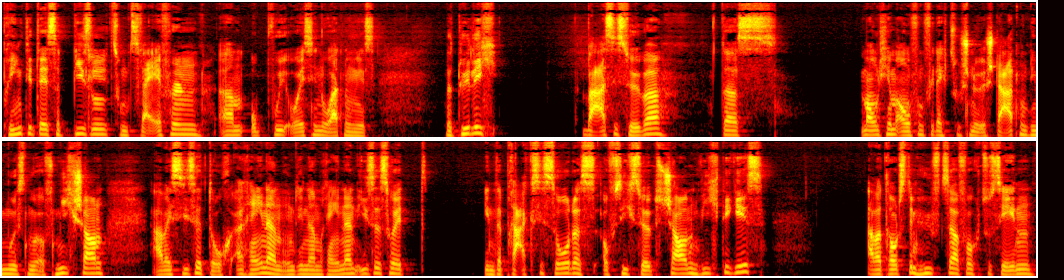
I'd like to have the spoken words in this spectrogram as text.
bringt dir das ein bisschen zum Zweifeln, ähm, ob wohl alles in Ordnung ist. Natürlich weiß ich selber, dass manche am Anfang vielleicht zu schnell starten und ich muss nur auf mich schauen, aber es ist ja doch ein Rennen und in einem Rennen ist es halt in der Praxis so, dass auf sich selbst schauen wichtig ist, aber trotzdem hilft es einfach zu sehen,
